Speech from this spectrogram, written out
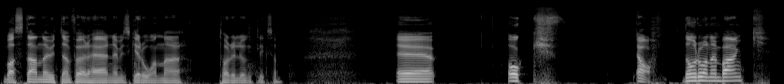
bara stanna utanför här när vi ska råna, ta det lugnt liksom. Eh, och, ja, de rånar en bank,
